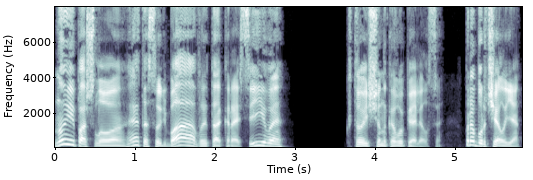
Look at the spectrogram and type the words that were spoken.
Ну и пошло. Это судьба, вы так красивы. Кто еще на кого пялился? Пробурчал я.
